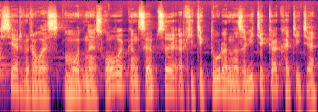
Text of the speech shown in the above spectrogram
Serverless – модное слово, концепция, архитектура, назовите как хотите.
